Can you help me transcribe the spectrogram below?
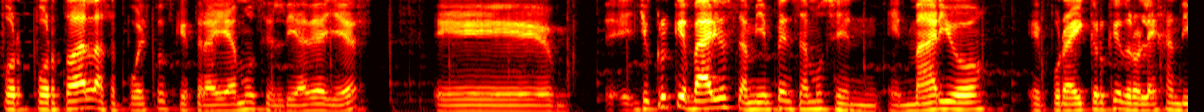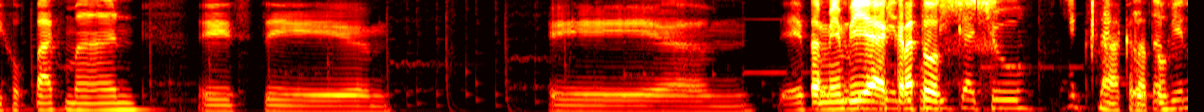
por, por todas las apuestas que traíamos el día de ayer. Eh, eh, yo creo que varios también pensamos en, en Mario. Eh, por ahí creo que Drolejan dijo Pac-Man. Este. eh, um, eh, También vi a dijo Kratos. Pikachu. Exacto, Kratos. También,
